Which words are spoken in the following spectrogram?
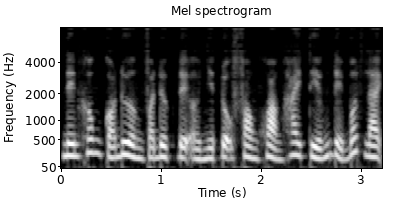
nên không có đường và được để ở nhiệt độ phòng khoảng 2 tiếng để bớt lạnh.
